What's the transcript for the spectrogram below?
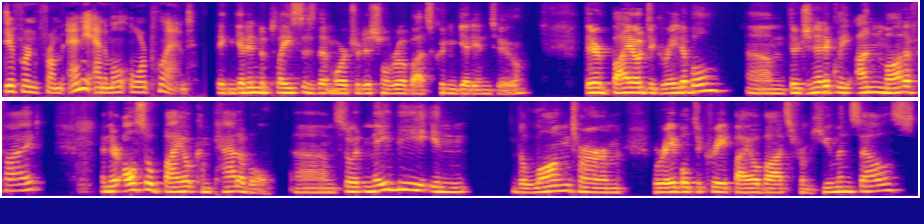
different from any animal or plant. They can get into places that more traditional robots couldn't get into. They're biodegradable, um, they're genetically unmodified, and they're also biocompatible. Um, so it may be in the long term, we're able to create biobots from human cells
